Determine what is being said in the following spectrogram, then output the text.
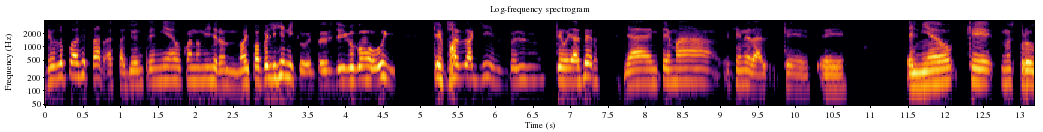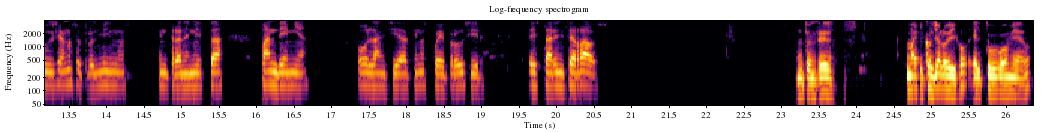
yo lo puedo aceptar, hasta yo entré en miedo cuando me dijeron no hay papel higiénico, entonces yo digo como, uy, ¿qué pasó aquí? Entonces, ¿qué voy a hacer? Ya en tema general, que es eh, el miedo que nos produce a nosotros mismos entrar en esta pandemia o la ansiedad que nos puede producir estar encerrados. Entonces, Michael ya lo dijo, él tuvo miedo.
